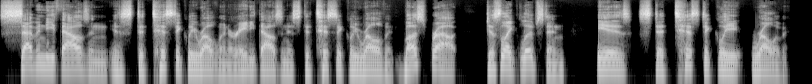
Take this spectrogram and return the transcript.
70,000 is statistically relevant or 80,000 is statistically relevant, Buzzsprout, just like Libsyn, is statistically relevant.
